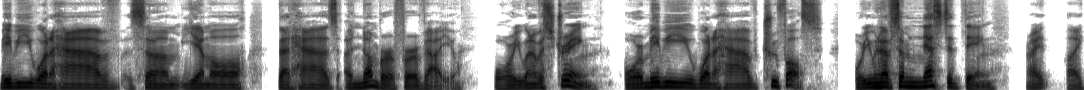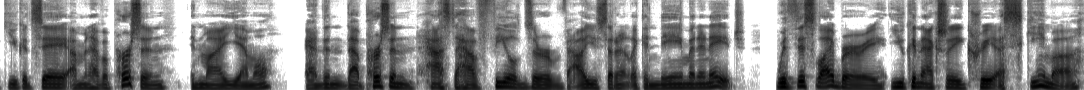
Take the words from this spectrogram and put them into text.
Maybe you want to have some YAML that has a number for a value, or you want to have a string, or maybe you want to have true false or you want to have some nested thing, right? Like you could say, I'm going to have a person in my YAML, and then that person has to have fields or values set on it, like a name and an age. with this library, you can actually create a schema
